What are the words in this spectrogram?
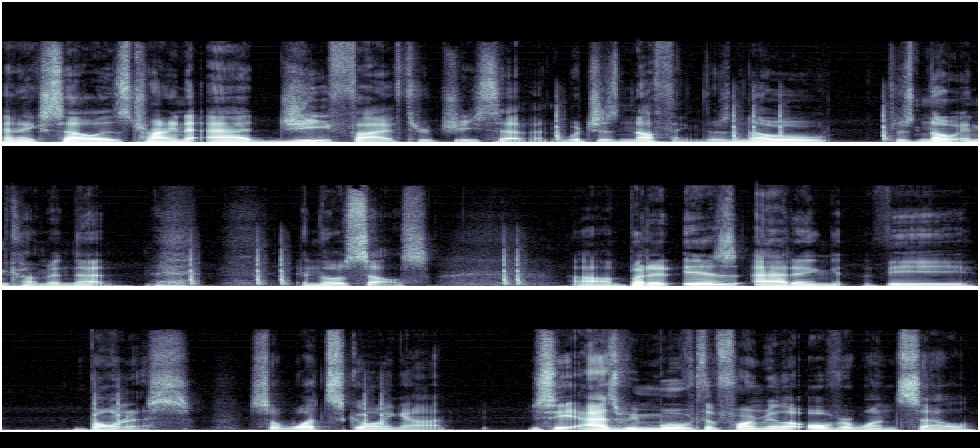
and Excel is trying to add G5 through G7, which is nothing. There's no there's no income in that in those cells, uh, but it is adding the bonus. So what's going on? You see, as we moved the formula over one cell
